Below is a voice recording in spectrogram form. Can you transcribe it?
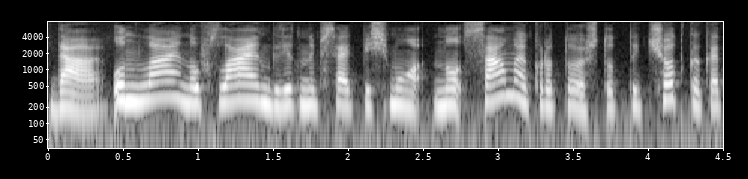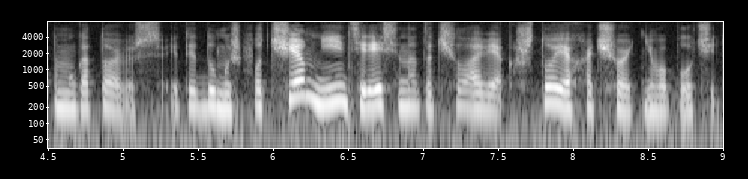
Да, онлайн, офлайн, где-то написать письмо. Но самое крутое, что ты четко к этому готовишься. И ты думаешь, вот чем мне интересен этот человек, что я хочу от него получить.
